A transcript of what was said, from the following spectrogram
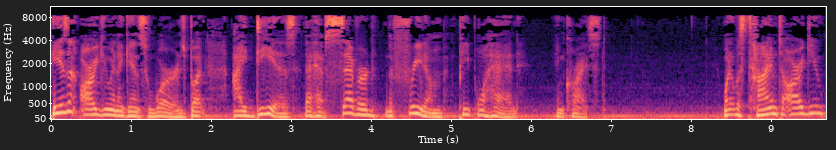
He isn't arguing against words, but ideas that have severed the freedom people had in Christ. When it was time to argue,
